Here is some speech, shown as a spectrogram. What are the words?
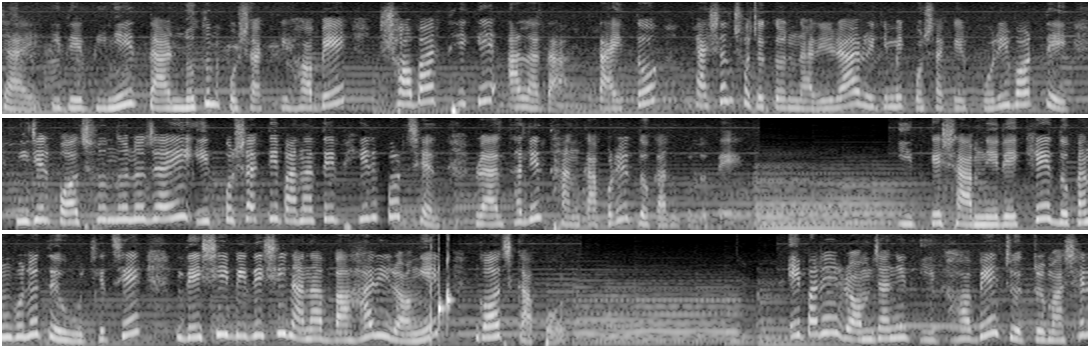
চায় ঈদের দিনে তার নতুন পোশাকটি হবে? সবার থেকে আলাদা। তাই তো ফ্যাশন সচেতন নারীরা রেডিমেড পোশাকের পরিবর্তে নিজের পছন্দ অনুযায়ী ঈদ পোশাকটি বানাতে ভিড় করছেন রাজধানীর থান কাপড়ের দোকানগুলোতে। ঈদকে সামনে রেখে দোকানগুলোতেও উঠেছে দেশি বিদেশি নানা বাহারি রঙের গজ কাপড়। এবারে রমজানের ঈদ হবে চৈত্র মাসের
